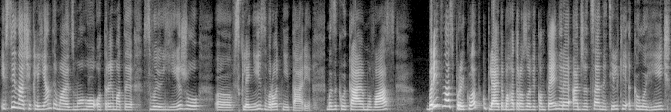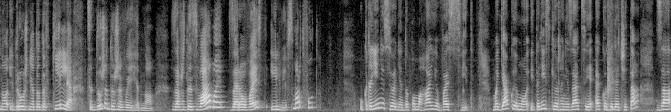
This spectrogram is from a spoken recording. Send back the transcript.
і всі наші клієнти мають змогу отримати свою їжу е, в скляній зворотній тарі. Ми закликаємо вас. Беріть з нас приклад, купляйте багаторазові контейнери, адже це не тільки екологічно і дружньо до довкілля, це дуже дуже вигідно. Завжди з вами Zero Waste і Львів Food. Україні сьогодні допомагає весь світ. Ми дякуємо італійській організації Еко деля Чита за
